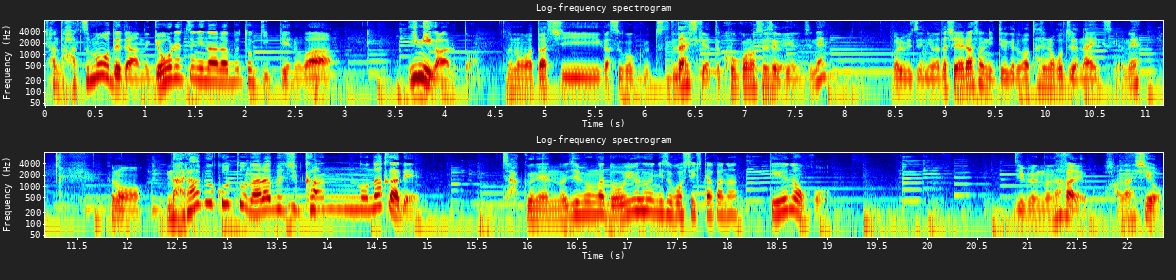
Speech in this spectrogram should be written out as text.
ちゃんと初詣であの行列に並ぶ時っていうのは意味があると。その私がすごく大好きだった高校の先生が言うんですね。これ別に私は偉そうに言ってるけど私のことじゃないですけどね。その並ぶこと並ぶ時間の中で昨年の自分がどういう風に過ごしてきたかなっていうのをこう自分の中でこう話を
